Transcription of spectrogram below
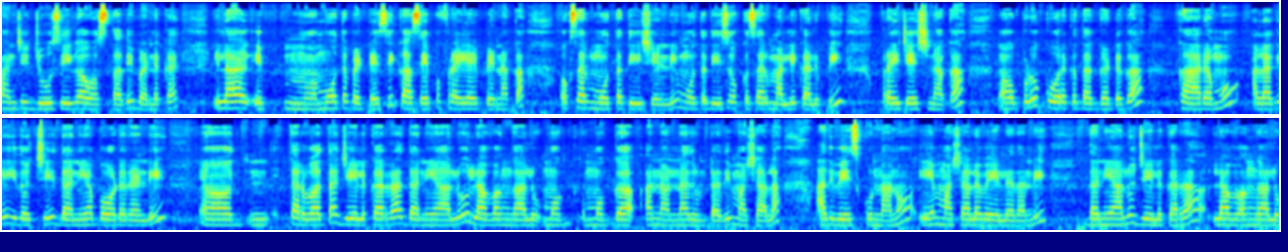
మంచి జ్యూసీగా వస్తుంది. బెండకాయ ఇలా మూత పెట్టేసి కాసేపు ఫ్రై అయిపోయినాక ఒకసారి మూత తీసేయండి. మూత తీసి ఒకసారి మళ్ళీ కలిపి ఫ్రై చేసినాక ఇప్పుడు కూరకు తగ్గట్టుగా కారము అలాగే ఇది వచ్చి ధనియా పౌడర్ అండి. తర్వాత జీలకర్ర ధనియాలు లవంగాలు మొగ్గ మొగ్గ అని అన్నది ఉంటుంది మసాలా. అది వేసుకున్నాను. ఏం మసాలా వేయలేదండి. ధనియాలు జీలకర్ర లవంగాలు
